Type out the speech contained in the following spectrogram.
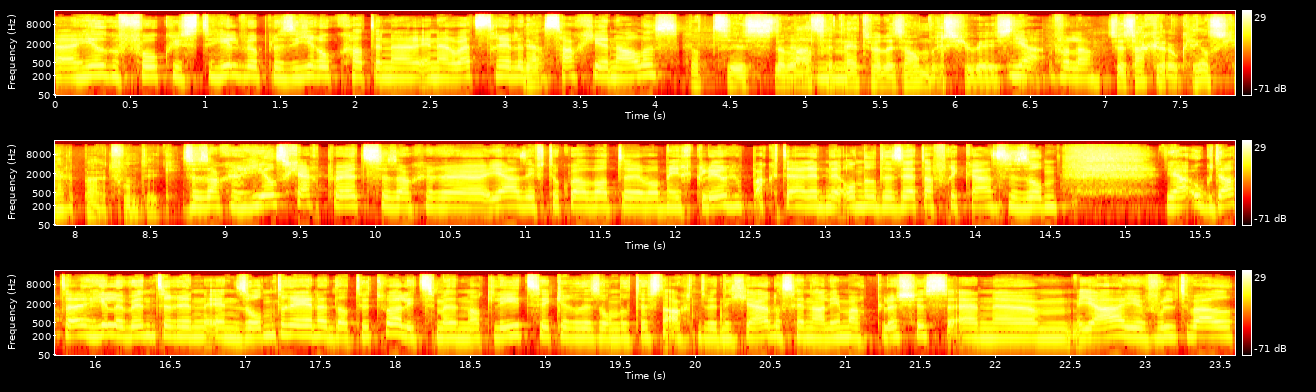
uh, heel gefocust, heel veel plezier ook gehad in haar, in haar wedstrijden, ja. dat zag je in alles. Dat is de laatste um, tijd wel eens anders geweest. Ja, voilà. Ze zag er ook heel scherp uit, vond ik. Ze zag er heel scherp uit. Ze, zag er, uh, ja, ze heeft ook wel wat, uh, wat meer kleur gepakt daar in de, onder de Zuid-Afrikaanse zon. Ja, ook dat, hè, hele winter in, in zontrainen, dat doet wel iets met een atleet. Zeker, ze is ondertussen 28 jaar, dat zijn alleen maar plusjes. En um, ja, je voelt wel,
